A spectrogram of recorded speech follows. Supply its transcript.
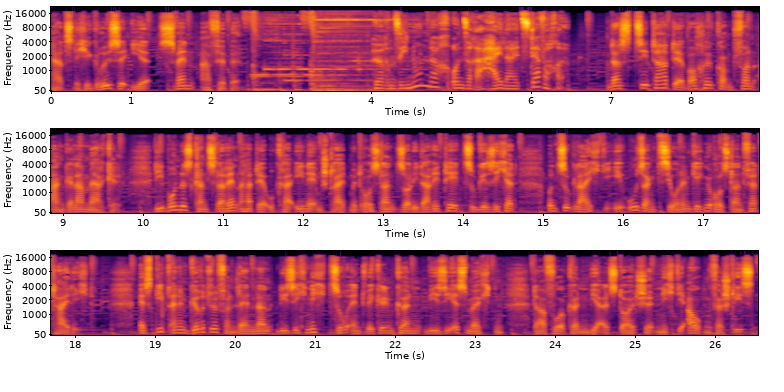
Herzliche Grüße, Ihr Sven Afippe. Hören Sie nun noch unsere Highlights der Woche. Das Zitat der Woche kommt von Angela Merkel. Die Bundeskanzlerin hat der Ukraine im Streit mit Russland Solidarität zugesichert und zugleich die EU-Sanktionen gegen Russland verteidigt. Es gibt einen Gürtel von Ländern, die sich nicht so entwickeln können, wie sie es möchten. Davor können wir als Deutsche nicht die Augen verschließen.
